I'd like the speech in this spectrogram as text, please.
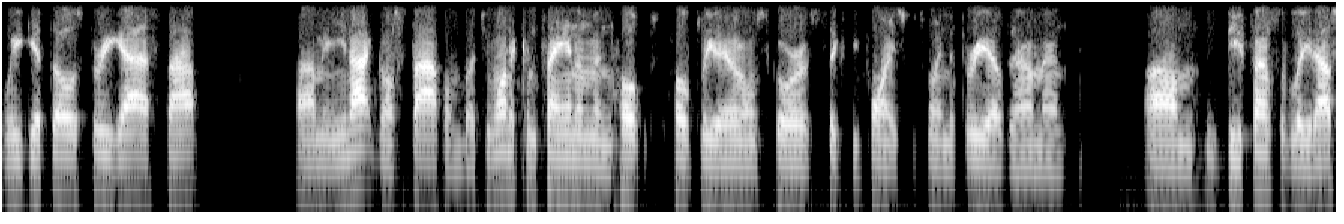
we get those three guys stopped. I mean, you're not going to stop them, but you want to contain them and hope hopefully they don't score 60 points between the three of them. And um, defensively, that's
